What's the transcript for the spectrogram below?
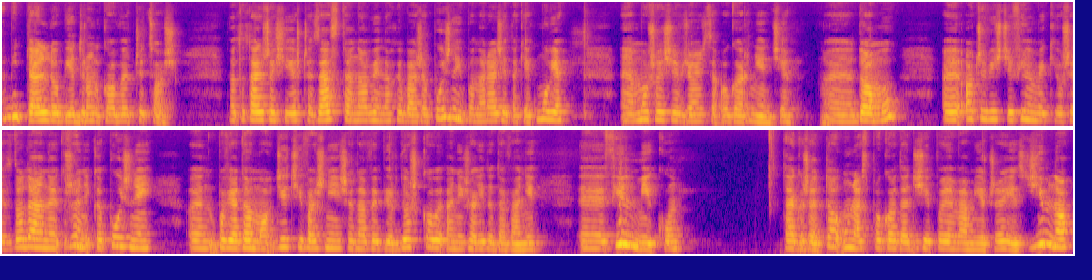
Vitello, biedronkowy czy coś. No to także się jeszcze zastanowię, no chyba, że później, bo na razie, tak jak mówię, e, muszę się wziąć za ogarnięcie e, domu. E, Oczywiście filmik już jest dodany, troszeczkę później, bo wiadomo, dzieci ważniejsze na wybiór do szkoły, aniżeli dodawanie filmiku. Także to u nas pogoda, dzisiaj powiem Wam, że jest zimno,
